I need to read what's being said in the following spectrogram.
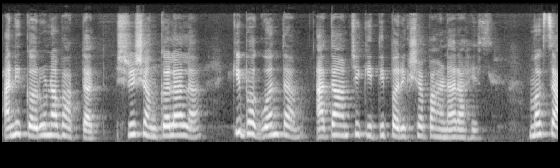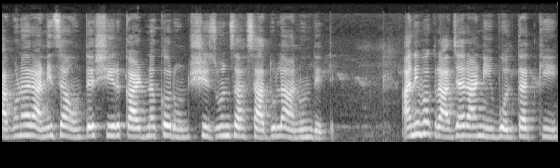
आणि करुणा भागतात. श्री शंकराला की भगवंता आता आमची किती परीक्षा पाहणार आहेस? मग चागुणा राणी जाऊन ते शिर काढणं करून शिजवून जा साधूला आणून देते. आणि मग राजा राणी बोलतात की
